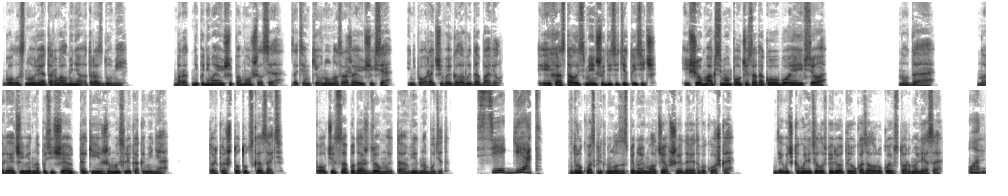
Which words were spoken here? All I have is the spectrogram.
Голос Нори оторвал меня от раздумий. Брат непонимающе поморщился, затем кивнул на сражающихся и, не поворачивая головы, добавил. «Их осталось меньше десяти тысяч. Еще максимум полчаса такого боя, и все. Ну да. Нори, очевидно, посещают такие же мысли, как и меня. Только что тут сказать? Полчаса подождем, и там видно будет. «Сегет!» — вдруг воскликнула за спиной молчавшая до этого кошка. Девочка вылетела вперед и указала рукой в сторону леса. «Он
